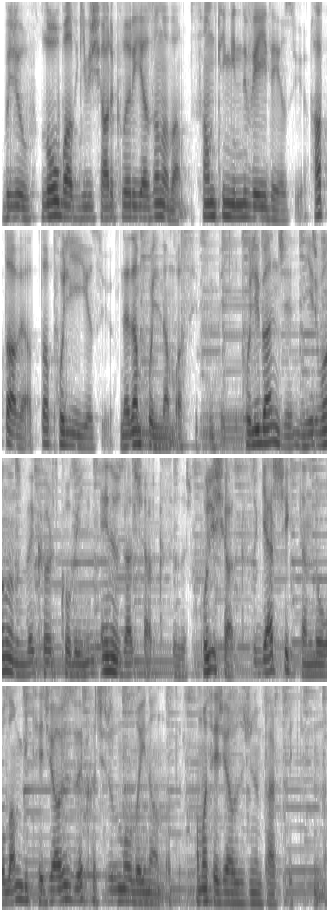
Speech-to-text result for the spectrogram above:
blue, low buzz gibi şarkıları yazan adam Something in the Way'de yazıyor. Hatta ve hatta Polly'yi yazıyor. Neden Polly'den bahsettim peki? Polly bence Nirvana'nın ve Kurt Cobain'in en özel şarkısıdır. Polly şarkısı gerçekten de olan bir tecavüz ve kaçırılma olayını anlatır. Ama tecavüzcünün perspektifinden.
